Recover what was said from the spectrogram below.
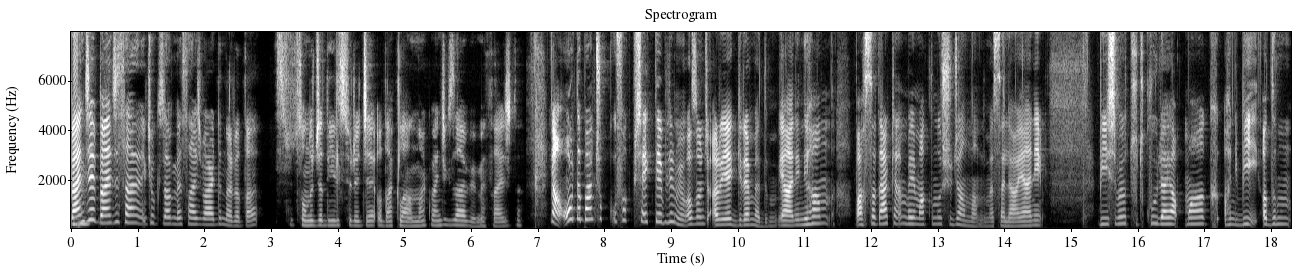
bence bence sen çok güzel bir mesaj verdin arada. Sonuca değil sürece odaklanmak. Bence güzel bir mesajdı. Ya orada ben çok ufak bir şey ekleyebilir miyim? Az önce araya giremedim. Yani Nihan bahsederken benim aklımda şu canlandı mesela. Yani bir işi böyle tutkuyla yapmak, hani bir adım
